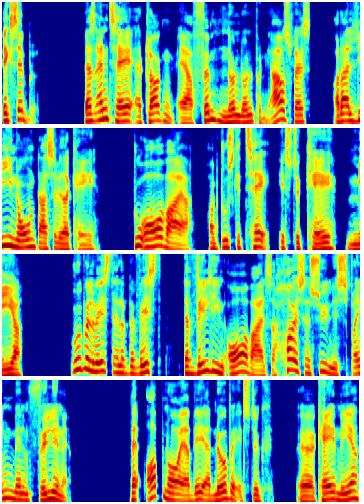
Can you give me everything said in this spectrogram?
Eksempel. Lad os antage, at klokken er 15.00 på din arbejdsplads, og der er lige nogen, der har serveret kage. Du overvejer, om du skal tage et stykke kage mere. Ubevidst eller bevidst, der vil din overvejelse højst sandsynligt springe mellem følgende. Hvad opnår jeg ved at nuppe et stykke øh, kage mere?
